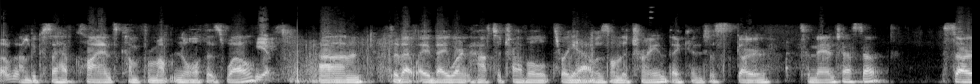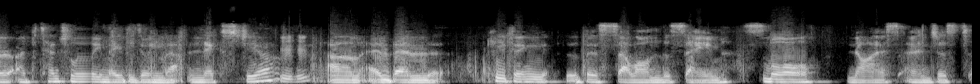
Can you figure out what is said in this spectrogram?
Um, because I have clients come from up north as well. Yep. Um, so that way they won't have to travel three hours on the train. They can just go to Manchester. So I potentially may be doing that next year. Um, and then keeping the salon the same, small, nice, and just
